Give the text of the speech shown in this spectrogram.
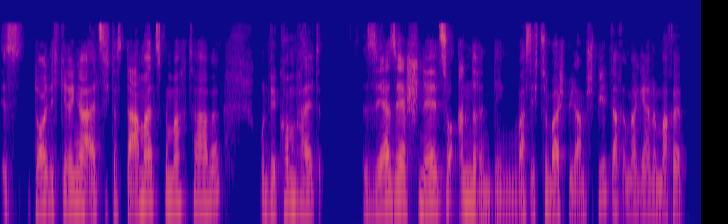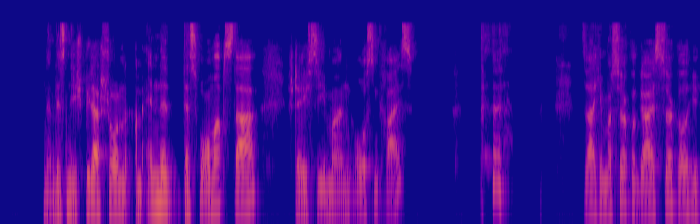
ist deutlich geringer, als ich das damals gemacht habe. Und wir kommen halt sehr, sehr schnell zu anderen Dingen. Was ich zum Beispiel am Spieltag immer gerne mache, dann wissen die Spieler schon, am Ende des Warm-ups da, stelle ich sie immer in einen großen Kreis. Sage ich immer, Circle, guys, Circle.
